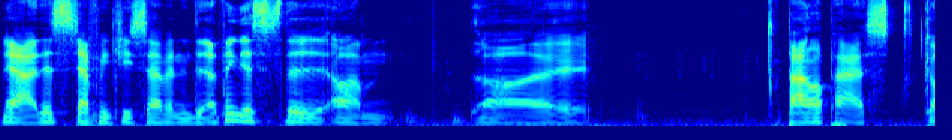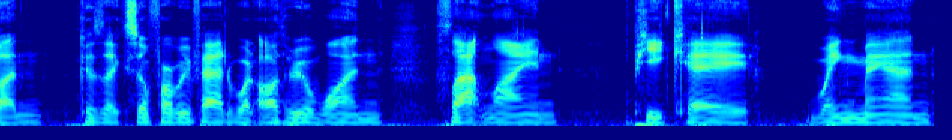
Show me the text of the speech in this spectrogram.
yeah, this is definitely G7. I think this is the um uh battle pass gun because like so far we've had what R301, Flatline, PK, Wingman.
